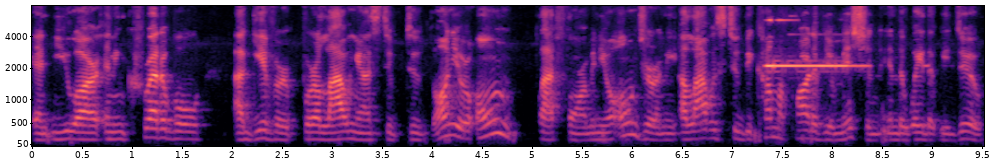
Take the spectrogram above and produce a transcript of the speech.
and you are an incredible uh, giver for allowing us to, to on your own platform in your own journey allow us to become a part of your mission in the way that we do.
